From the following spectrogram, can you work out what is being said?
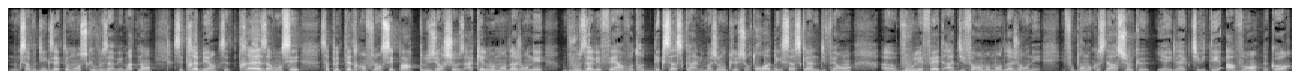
Donc ça vous dit exactement ce que vous avez. Maintenant, c'est très bien, c'est très avancé. Ça peut être influencé par plusieurs choses. À quel moment de la journée vous allez faire votre DEXA-scan? Imaginons que sur trois DEXA-scans différents, euh, vous les faites à différents moments de la journée. Il faut prendre en considération qu'il y a eu de l'activité avant, d'accord?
